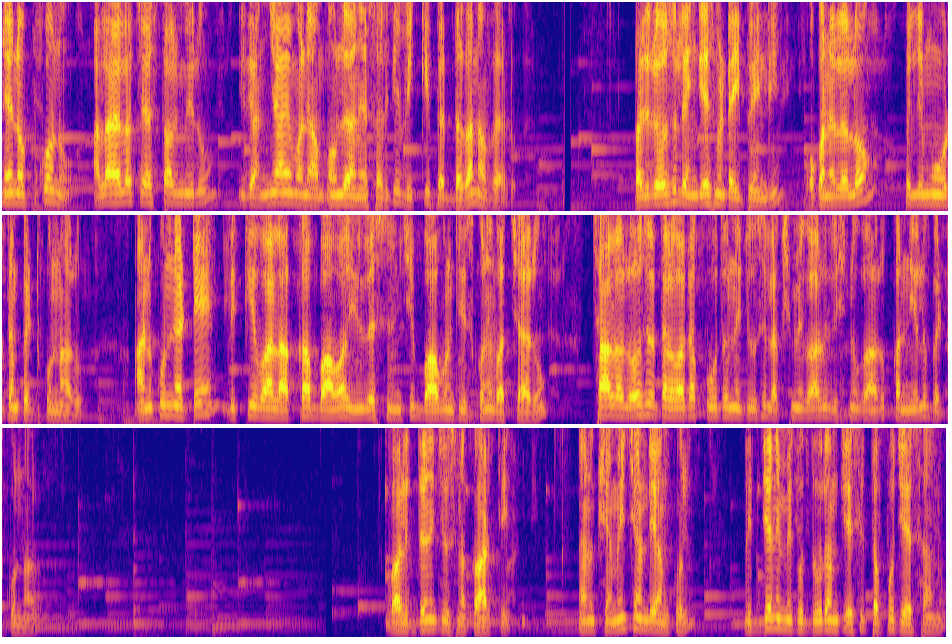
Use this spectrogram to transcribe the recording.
నేను ఒప్పుకోను. అలా ఎలా చేస్తారు మీరు? ఇది అన్యాయం అని అమూల్య అనేసరికి విక్కీ పెద్దగా నవ్వాడు. పది రోజులు ఎంగేజ్మెంట్ అయిపోయింది. ఒక నెలలో పెళ్ళి ముహూర్తం పెట్టుకున్నారు. అనుకున్నట్టే విక్కీ వాళ్ళ అక్క బావ యూఎస్ నుంచి బాబుని తీసుకొని వచ్చారు. చాలా రోజుల తర్వాత కూతుర్ని చూసి లక్ష్మి గారు విష్ణు గారు కన్నీళ్ళు పెట్టుకున్నారు. వాళ్ళిద్దరిని చూసిన కార్తీక్ నన్ను క్షమించండి అంకుల్. విద్యని మీకు దూరం చేసి తప్పు చేశాను.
